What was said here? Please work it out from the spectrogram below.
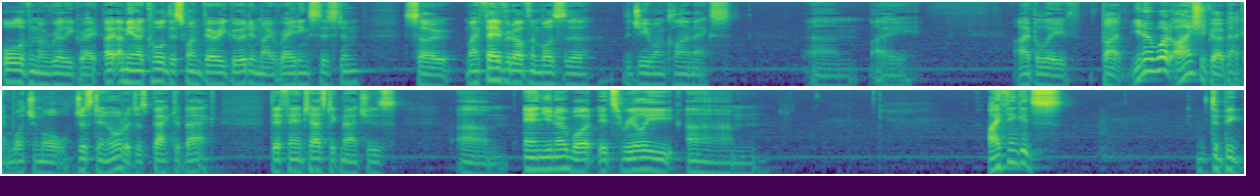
all of them are really great. I, I mean, I called this one very good in my rating system. So my favorite of them was the the G1 climax. Um, I I believe. But you know what? I should go back and watch them all just in order, just back to back. They're fantastic matches. Um, and you know what? It's really. Um, I think it's the big.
